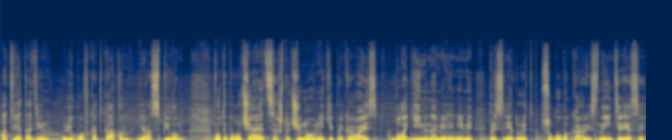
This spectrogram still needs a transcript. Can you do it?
Ответ один – любовь к откатам и распилам. Вот и получается, что чиновники, прикрываясь благими намерениями, преследуют сугубо корыстные интересы,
